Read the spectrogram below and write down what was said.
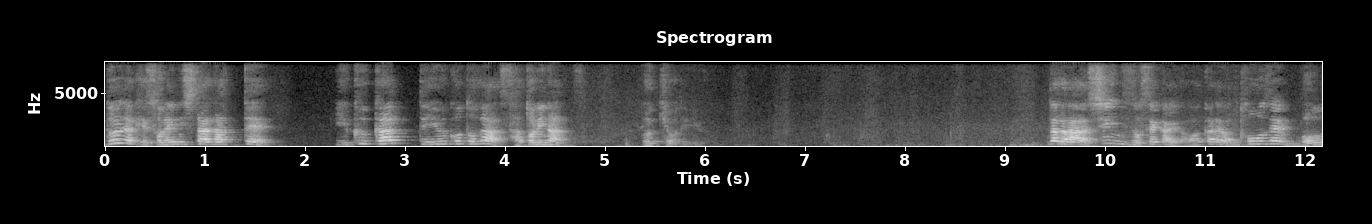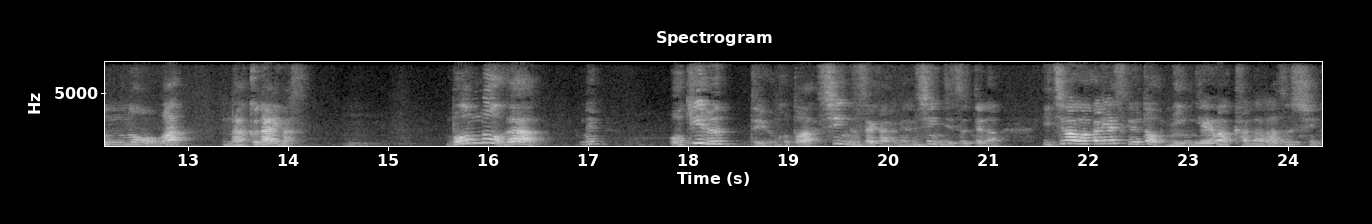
どれだけそれに従っていくかっていうことが悟りなんです。仏教でいう。だから真実の世界が分かれば当然煩悩はなくなります。煩悩がね起きるっていうことは真実の世界がね真実っていうのは一番分かりやすく言うと人間は必ず死ぬ、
